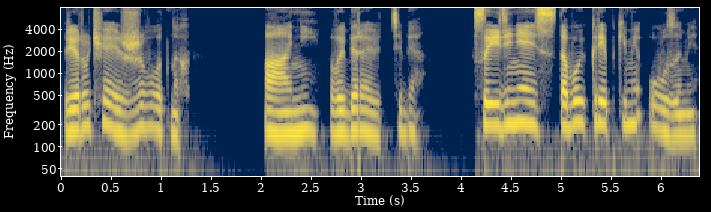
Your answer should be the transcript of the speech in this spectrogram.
приручаешь животных, а они выбирают тебя, соединяясь с тобой крепкими узами.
